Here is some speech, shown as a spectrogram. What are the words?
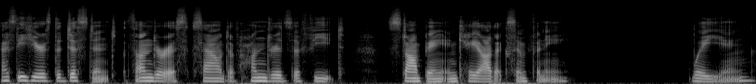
as he hears the distant, thunderous sound of hundreds of feet stomping in chaotic symphony. Wei Ying?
